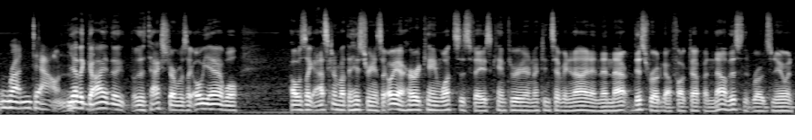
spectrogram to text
run down. Yeah. The guy, the the taxi driver was like, "Oh yeah, well." I was like asking about the history, and it's like, oh yeah, Hurricane what's his face came through here in 1979, and then that this road got fucked up, and now this road's new, and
